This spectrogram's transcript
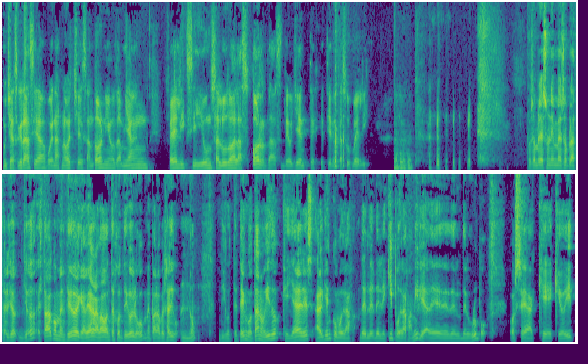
Muchas gracias, buenas noches, Antonio, Damián, Félix, y un saludo a las hordas de oyentes que tiene Casus Belli. Pues hombre, es un inmenso placer. Yo, yo estaba convencido de que había grabado antes contigo y luego me paro a pensar y digo, no, digo, te tengo tan oído que ya eres alguien como del- equipo, de la familia, de- del- del grupo. O sea, que, que hoy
